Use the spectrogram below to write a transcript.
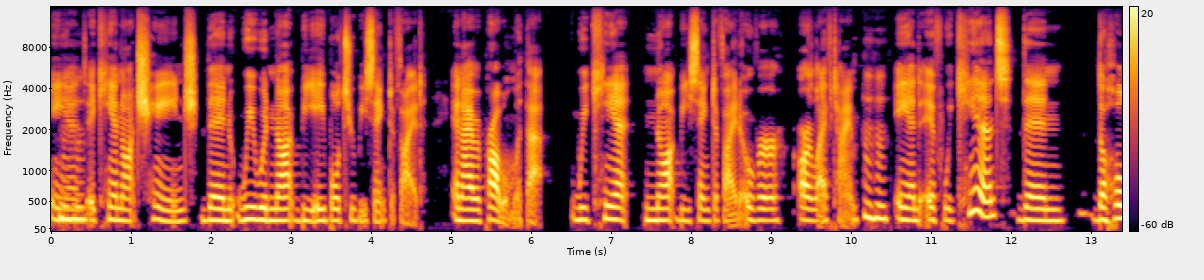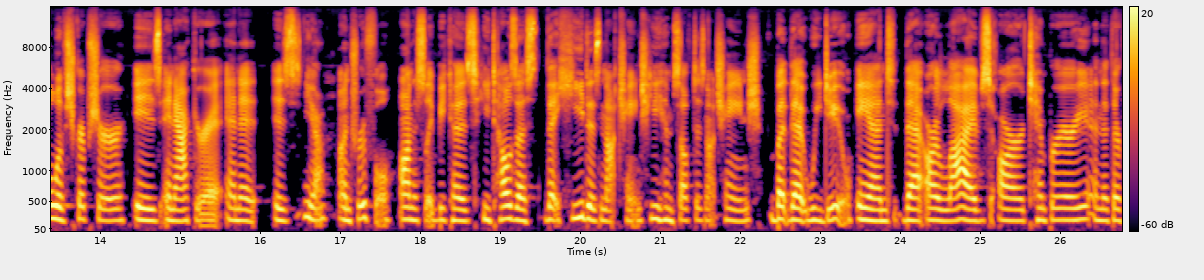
and it cannot change, then we would not be able to be sanctified. And I have a problem with that. We can't not be sanctified over our lifetime. Mm-hmm. And if we can't, then the whole of scripture is inaccurate and it is Yeah. untruthful, honestly, because he tells us that he does not change. He himself does not change, but that we do. And that our lives are temporary and that they're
